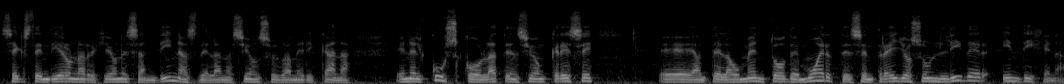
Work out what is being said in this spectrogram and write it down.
se extendieron a regiones andinas de la nación sudamericana. En el Cusco la tensión crece eh, ante el aumento de muertes, entre ellos un líder indígena.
